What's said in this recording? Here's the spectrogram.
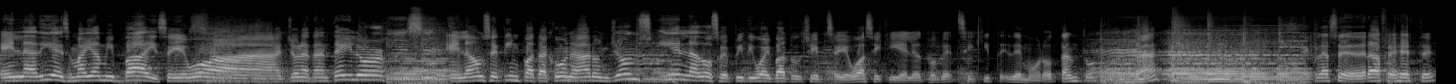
En la 10, Miami Vice se llevó a Jonathan Taylor. En la 11, Team Patacón a Aaron Jones. Y en la 12, PTY Battleship se llevó a Siki Elliott. Porque Siki demoró tanto. ¿Qué clase de draft es este?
